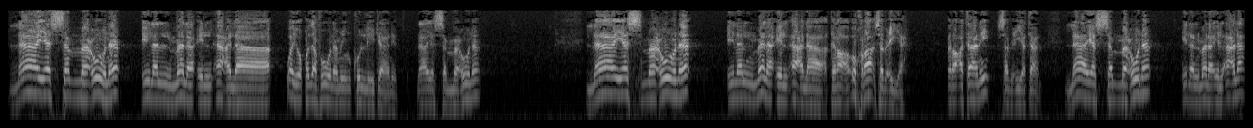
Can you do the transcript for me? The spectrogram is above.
لا يسمعون إلى الملأ الأعلى ويقذفون من كل جانب. لا يسمعون لا يسمعون إلى الملأ الأعلى. قراءة أخرى سبعية. قراءتان سبعيتان. لا يسمعون إلى الملأ الأعلى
